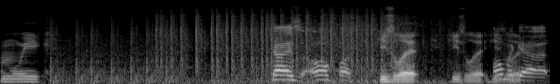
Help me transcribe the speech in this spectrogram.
I'm weak. Guys, oh fuck. He's lit. He's lit. He's oh my lit. god.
